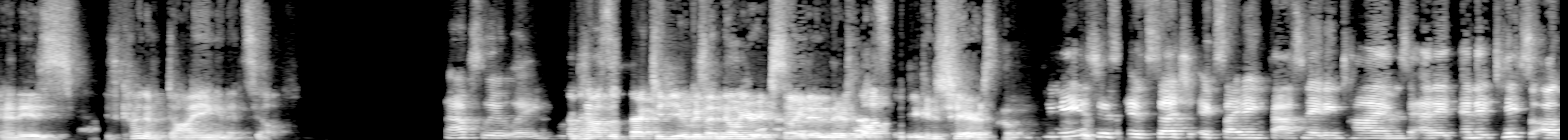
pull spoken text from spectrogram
and is is kind of dying in itself. Absolutely. I'll pass it back to you because I know you're excited and there's lots that you can share. So. To me, it's just it's such exciting, fascinating times, and it and it takes all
